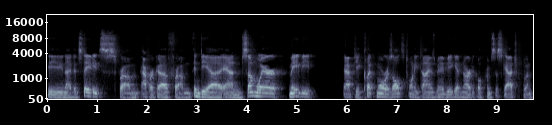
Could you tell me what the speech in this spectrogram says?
the United States, from Africa, from India, and somewhere maybe after you click more results 20 times, maybe you get an article from Saskatchewan.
